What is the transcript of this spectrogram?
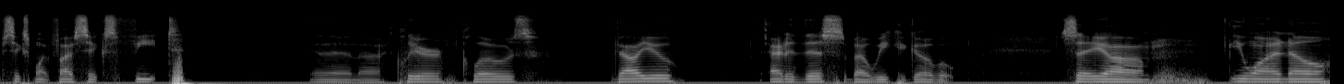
6.56 feet, and then uh, clear, close, value. Added this about a week ago, but say um, you want to know,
